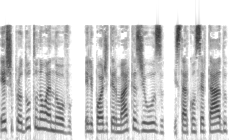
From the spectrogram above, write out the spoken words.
Este produto não é novo, ele pode ter marcas de uso, estar consertado,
